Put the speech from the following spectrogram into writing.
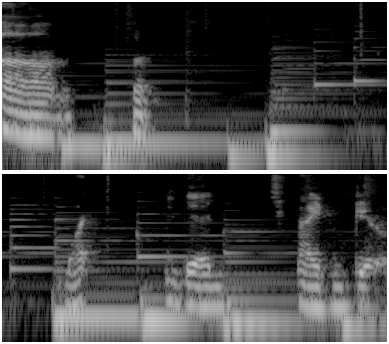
Um. Hmm. What did I do?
